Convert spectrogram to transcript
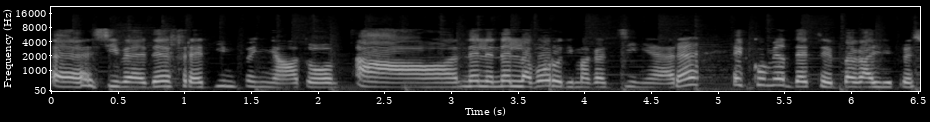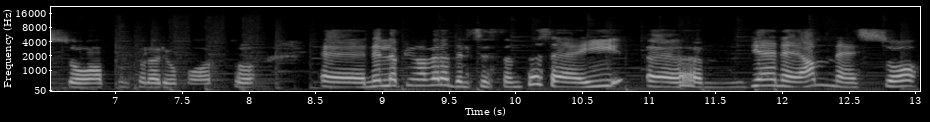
eh, si vede Freddy impegnato a, nel, nel, lavoro di magazziniere e come addetto ai bagagli presso appunto l'aeroporto. Eh, nella primavera del 66 ehm, viene ammesso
